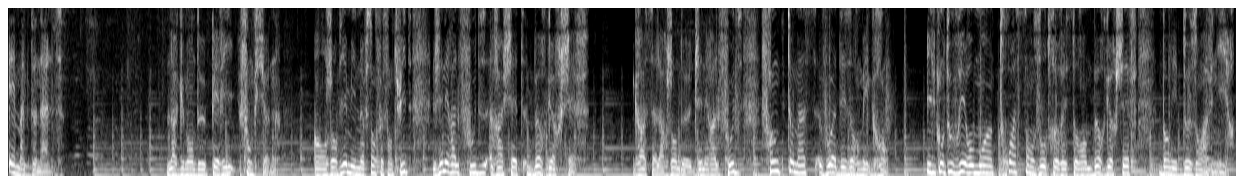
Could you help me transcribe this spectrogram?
et McDonald's. L'argument de Perry fonctionne. En janvier 1968, General Foods rachète Burger Chef. Grâce à l'argent de General Foods, Frank Thomas voit désormais grand. Il compte ouvrir au moins 300 autres restaurants Burger Chef dans les deux ans à venir.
